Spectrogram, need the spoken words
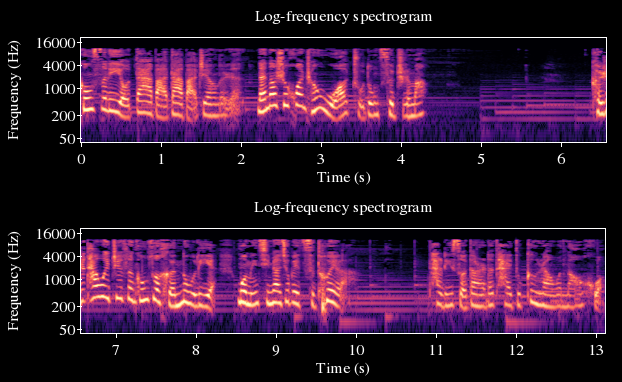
公司里有大把大把这样的人，难道是换成我主动辞职吗？”可是他为这份工作很努力，莫名其妙就被辞退了。他理所当然的态度更让我恼火，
